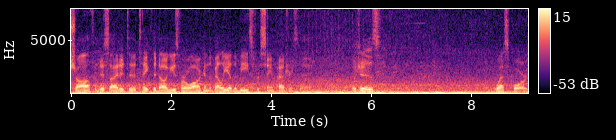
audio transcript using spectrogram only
Finish off and decided to take the doggies for a walk in the belly of the beast for St. Patrick's Day, which is Westport.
